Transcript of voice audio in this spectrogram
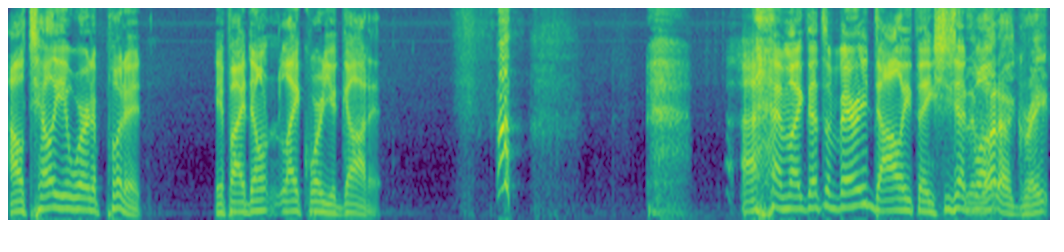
I'll tell you where to put it if I don't like where you got it." I'm like, that's a very Dolly thing. She said, "Well, what a great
